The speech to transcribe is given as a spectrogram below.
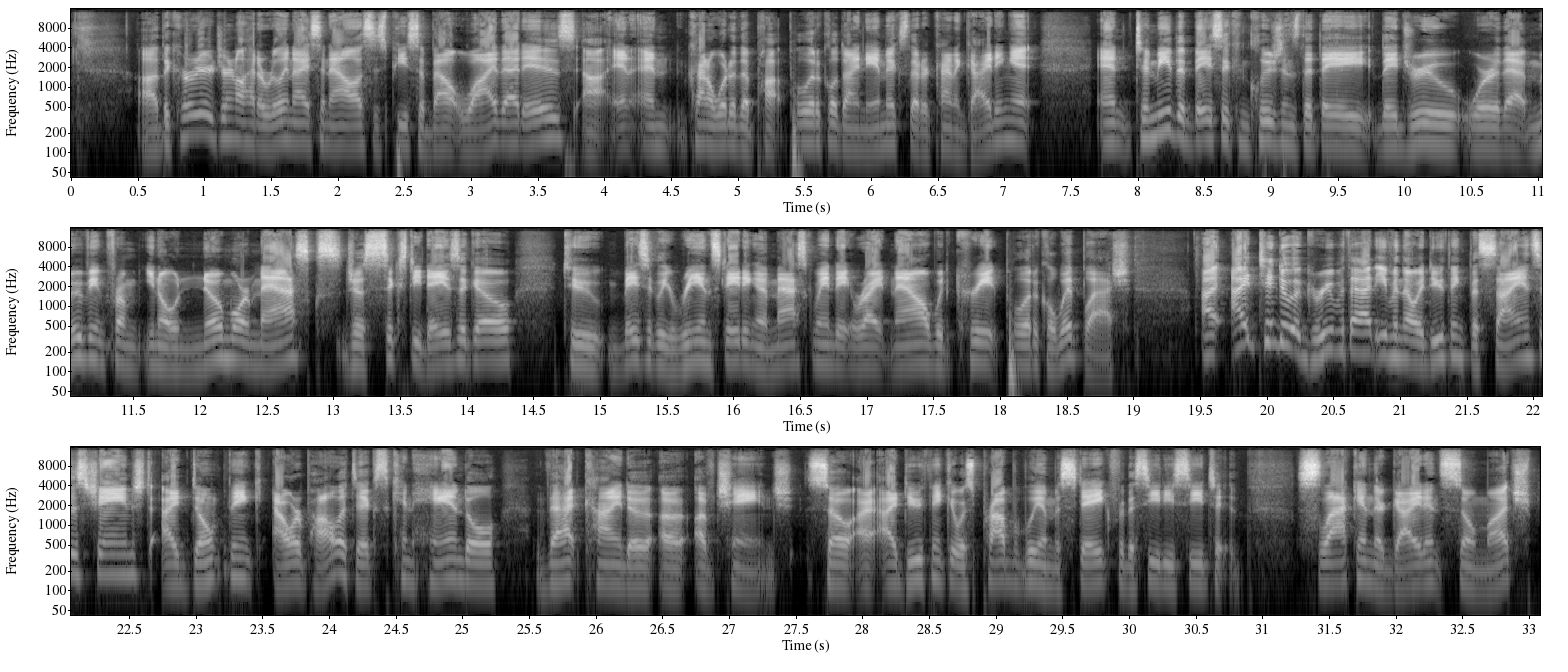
Uh, the Courier Journal had a really nice analysis piece about why that is uh, and, and kind of what are the po- political dynamics that are kind of guiding it. And to me, the basic conclusions that they they drew were that moving from you know no more masks just 60 days ago to basically reinstating a mask mandate right now would create political whiplash. I, I tend to agree with that, even though I do think the science has changed. I don't think our politics can handle that kind of, of, of change. So I, I do think it was probably a mistake for the CDC to slacken their guidance so much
